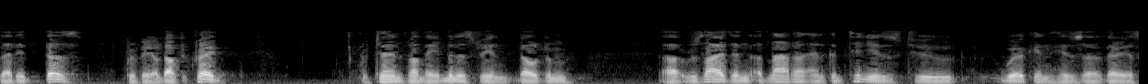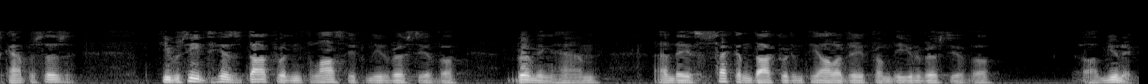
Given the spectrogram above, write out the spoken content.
that it does prevail. Dr. Craig returned from a ministry in Belgium, uh, resides in Atlanta, and continues to work in his uh, various campuses. He received his doctorate in philosophy from the University of uh, Birmingham and a second doctorate in theology from the University of uh, uh, Munich.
